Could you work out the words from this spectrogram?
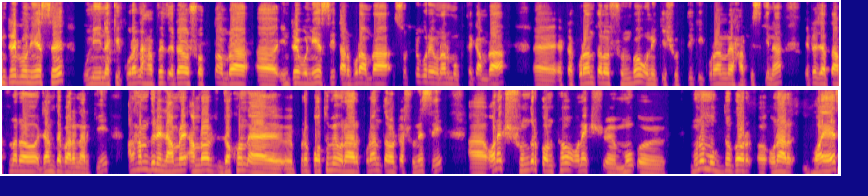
ইন্টারভিউ নিয়েছে। উনি নাকি কোরআন হাফেজ এটা সত্য, আমরা ইন্টারভিউ নিয়েছি। তারপর আমরা ছোট্ট করে ওনার মুখ থেকে আমরা একটা কোরআন তেল শুনব। উনি কি সত্যি কি কোরআন হাফিজ কিনা, এটা যাতে আপনারাও জানতে পারেন আর কি। আলহামদুলিল্লাহ, আমরা আমরা যখন পুরো প্রথমে ওনার কোরআন তেলটা শুনেছি অনেক সুন্দর কণ্ঠ, অনেক মনোমুগ্ধকর ওনার ভয়েস।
